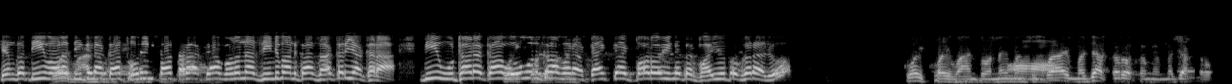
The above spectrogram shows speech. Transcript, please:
કેમ કે દી વાળા દીકરા કા નહીં. કા ધરા કા વણના ઝીંડવાન કા ઝાકરિયા ખરા. દી ઉઠાડે કા ઓવર કા ભરા વરા કાંઈક કાંઈક પાડો એ નકર ભાઈઓ તો ખરા જો હો. કોઈ કોઈ વાંધો નહીં. મનસુખભાઈ મજા કરો તમે મજા કરો.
